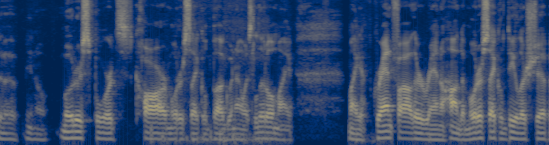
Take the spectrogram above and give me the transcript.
the, you know, motorsports car motorcycle bug when I was little. My my grandfather ran a Honda motorcycle dealership.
